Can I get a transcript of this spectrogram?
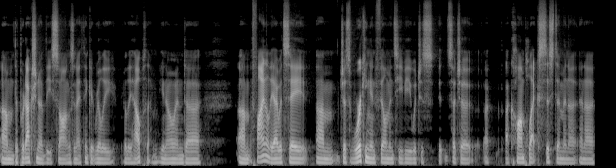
um, the production of these songs. And I think it really really helped them you know and uh, um, finally, I would say um, just working in film and TV, which is such a, a, a complex system and a, and a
